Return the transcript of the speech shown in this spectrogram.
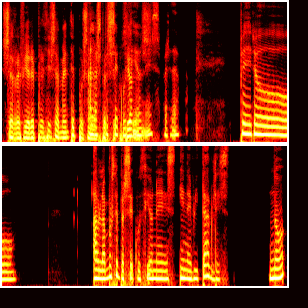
se refiere precisamente pues a, las persecuciones, ¿verdad? Pero hablamos de persecuciones inevitables, no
